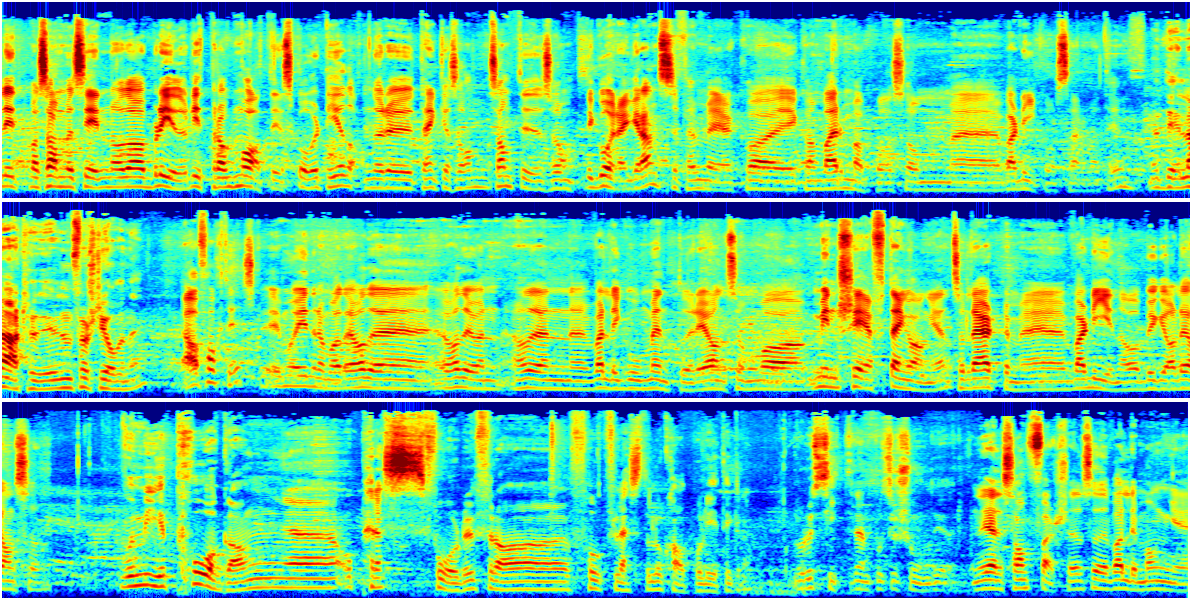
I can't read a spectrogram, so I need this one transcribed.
litt med samme sinn. og Da blir du litt pragmatisk over tid da, når du tenker sånn. Samtidig som det går en grense for meg hva jeg kan være med på som eh, verdikonservativ. Men Det lærte du i den første jobben din? Ja, faktisk. Jeg må innrømme at jeg hadde, jeg hadde, en, hadde en veldig god mentor i han som var min sjef den gangen, som lærte meg verdien av å bygge allianser. Hvor mye pågang eh, og press får du fra folk flest og lokalpolitikere? Når du sitter i den posisjonen du gjør? Når det gjelder samferdsel, så er det veldig mange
